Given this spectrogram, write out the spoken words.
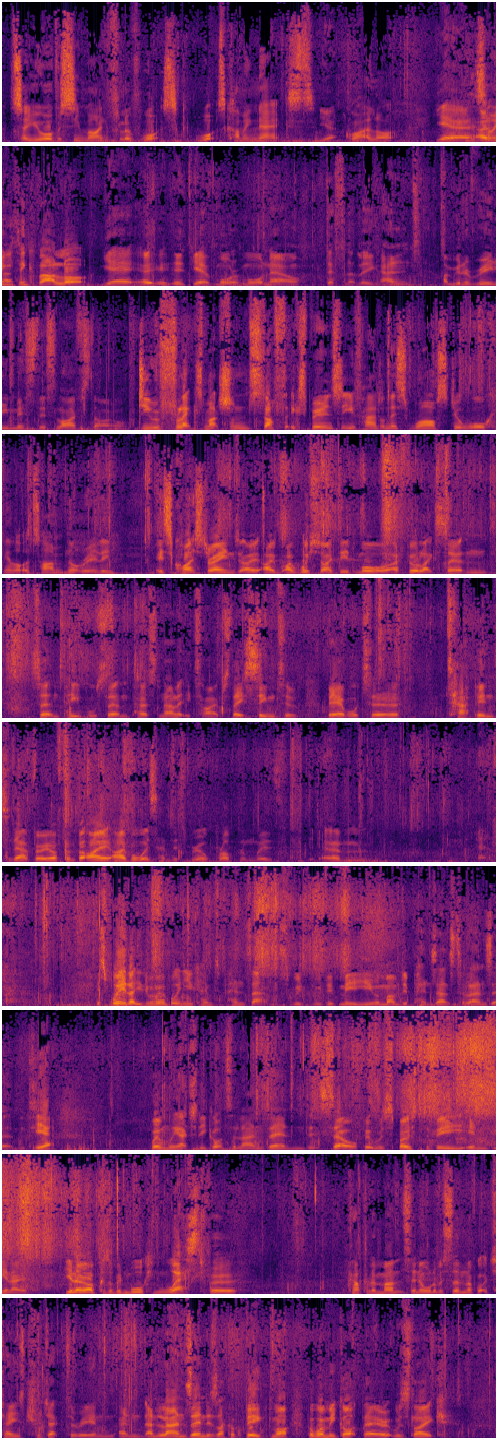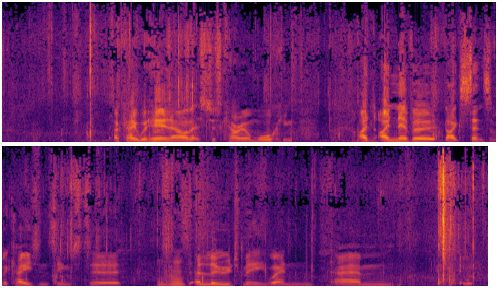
so you're obviously mindful of what's what's coming next. Yeah. Quite a lot. yeah, It's something I- you think about a lot. yeah, it, it, yeah, more and more now, definitely. And I'm going to really miss this lifestyle. Do you reflect much on stuff, experience that you've had on this whilst you're walking a lot of the time? Not really. It's quite strange. I, I, I wish I did more. I feel like certain certain people, certain personality types, they seem to be able to tap into that very often. But I, I've always had this real problem with. Um, it's weird. Like, do you remember when you came to Penzance? We, we did me, you, and Mum did Penzance to Land's End. Yeah. When we actually got to Land's End itself, it was supposed to be in, you know, you know, because I've been walking west for a couple of months, and all of a sudden I've got to change trajectory, and, and, and Land's End is like a big mark. But when we got there, it was like, okay, we're here now. Let's just carry on walking. I, I never like sense of occasion seems to Mhm. elude me when. Um,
